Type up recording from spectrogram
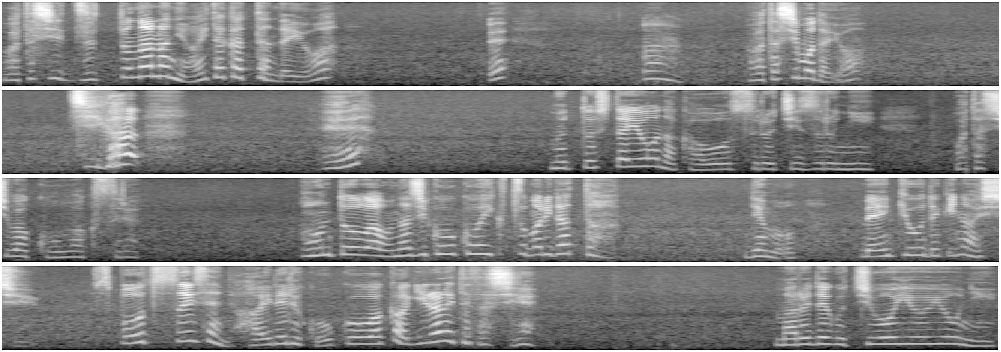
私ずっとナナに会いたかったんだよ。え？うん。私もだよ。違う。え？むっとしたような顔をする千鶴に私は困惑する。本当は同じ高校行くつもりだった。でも勉強できないしスポーツ推薦で入れる高校は限られてたし。まるで愚痴を言うように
